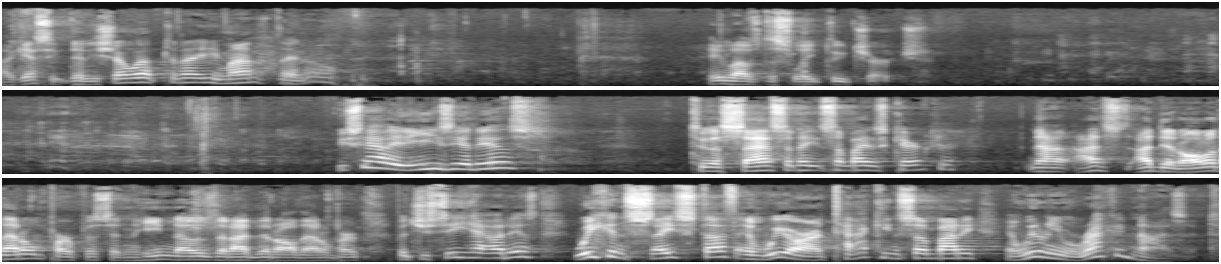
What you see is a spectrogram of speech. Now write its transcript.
I guess he did he show up today? He might have stayed home. He loves to sleep through church. You see how easy it is to assassinate somebody's character? Now, I, I did all of that on purpose, and he knows that I did all that on purpose. But you see how it is? We can say stuff, and we are attacking somebody, and we don't even recognize it.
